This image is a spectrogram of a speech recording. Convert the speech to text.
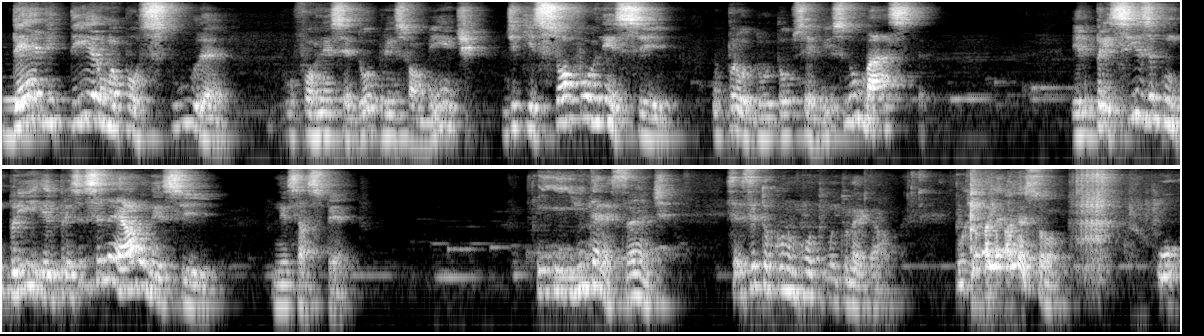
deve ter uma postura, o fornecedor principalmente, de que só fornecer o produto ou o serviço não basta. Ele precisa cumprir, ele precisa ser leal nesse, nesse aspecto. E, e interessante, você tocou num ponto muito legal. Porque, olha, olha só, o-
